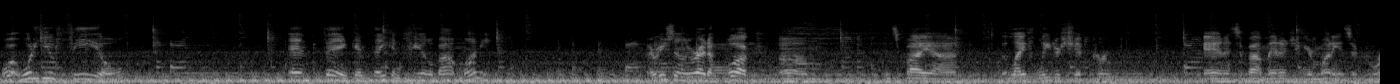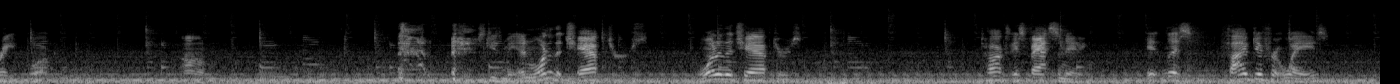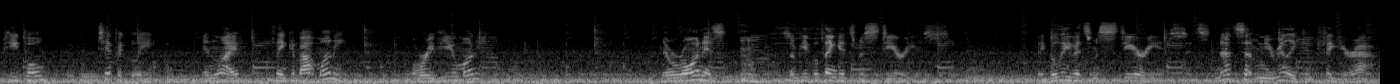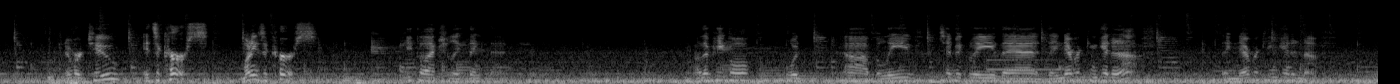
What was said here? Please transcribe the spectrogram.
What, what do you feel and think and think and feel about money? I recently read a book. Um, it's by uh, the Life Leadership Group, and it's about managing your money. It's a great book. Um, excuse me. And one of the chapters, one of the chapters talks is fascinating. It lists five different ways people typically in life think about money or review money. Number one is some people think it's mysterious. They believe it's mysterious. It's not something you really can figure out. Number two, it's a curse. Money's a curse. People actually think. Other people would uh, believe typically that they never can get enough. They never can get enough.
